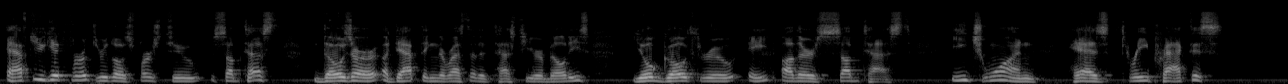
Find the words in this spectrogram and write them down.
after you get through those first two subtests, those are adapting the rest of the test to your abilities. You'll go through eight other subtests. Each one has three practice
